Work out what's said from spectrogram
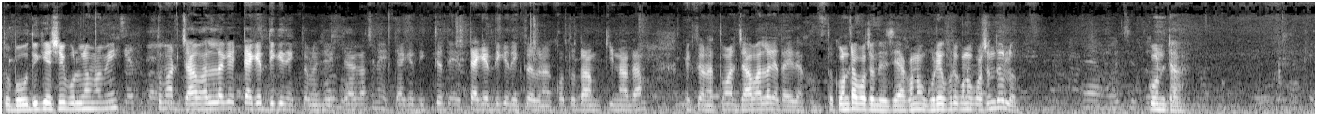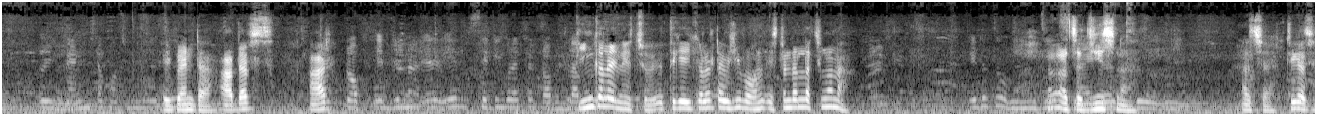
তো বৌদিকে এসে বললাম আমি তোমার যা ভালো লাগে ট্যাগের দিকে দেখতে হবে না। যে ট্যাগ আছে না ট্যাগের দিকতে ট্যাগের দিকে দেখতে হবে না কত দাম কি না দাম দেখতে হবে না। তোমার যা ভালো লাগে তাই দেখো। তো কোনটা পছন্দ হয়েছে? এখনও ঘুরে ফুরে কোনো পছন্দ হলো? হ্যাঁ কোনটা? এই প্যান্টটা আদার্স আর? টপ এর জন্য এর এর সেটিং করে একটা টপ পিঙ্ক কালার নিচ্ছ? এর থেকে এই কালারটা বেশি স্ট্যান্ডার্ড লাগছিল না? আচ্ছা, jeans না। আচ্ছা ঠিক আছে।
